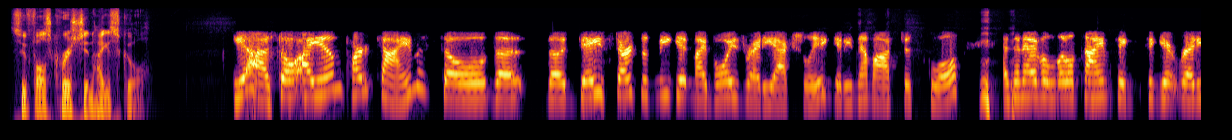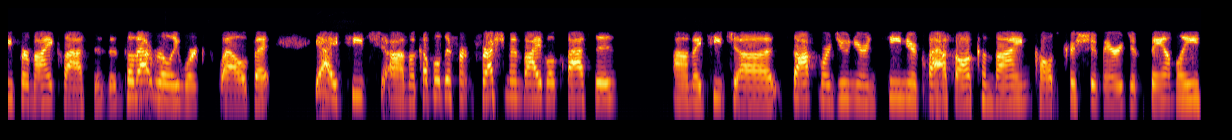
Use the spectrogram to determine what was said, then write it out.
Sioux Falls Christian High School? Yeah, so I am part time. So the the day starts with me getting my boys ready, actually, getting them off to school, and then I have a little time to to get ready for my classes, and so that really works well. But yeah, I teach um, a couple different freshman Bible classes. Um, I teach a sophomore, junior, and senior class all combined called Christian Marriage and Family.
